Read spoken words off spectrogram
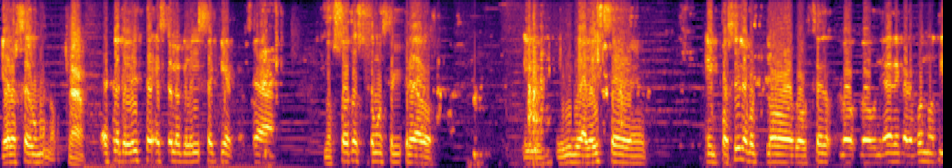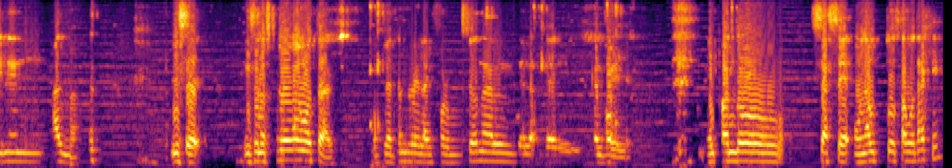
Y a los seres humanos. Claro. Es lo que le dice, esto es lo que le dice Kirk, o sea, nosotros somos el creador. Y, y le dice, es imposible porque los los ser- los- las unidades de carbón no tienen alma. dice, dice, nosotros vamos a mostrar, completándole la información al, del, del, del Voyager. Es cuando se hace un autosabotaje,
